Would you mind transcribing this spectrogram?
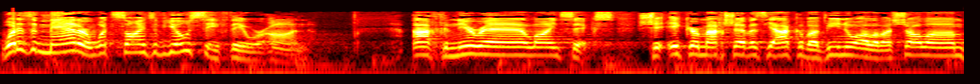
What does it matter what sides of Yosef they were on? Ach nire, line six. She'ikr machshavas Yaakov Avinu alav shalom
